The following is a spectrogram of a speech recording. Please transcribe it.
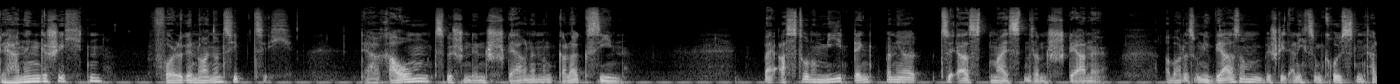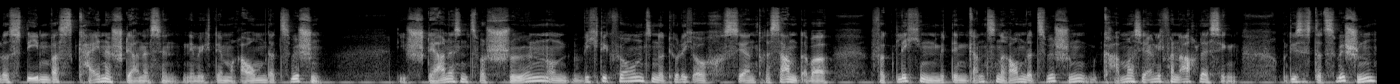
Sternengeschichten Folge 79 Der Raum zwischen den Sternen und Galaxien Bei Astronomie denkt man ja zuerst meistens an Sterne, aber das Universum besteht eigentlich zum größten Teil aus dem, was keine Sterne sind, nämlich dem Raum dazwischen. Die Sterne sind zwar schön und wichtig für uns und natürlich auch sehr interessant, aber verglichen mit dem ganzen Raum dazwischen kann man sie eigentlich vernachlässigen. Und dieses Dazwischen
